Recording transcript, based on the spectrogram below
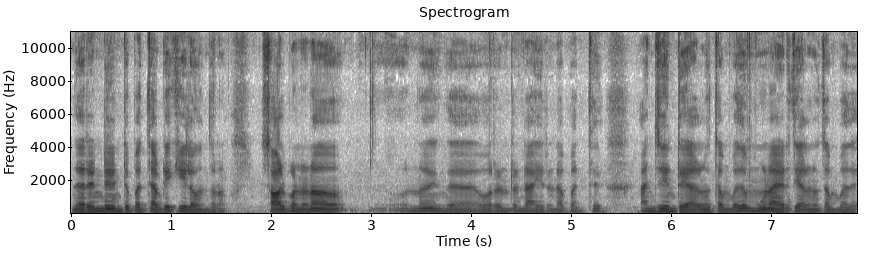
இந்த ரெண்டு இன்ட்டு பத்து அப்படியே கீழே வந்துடும் சால்வ் பண்ணோன்னா ஒன்று இங்கே ஒரு ரெண்டு ரெண்டு ஆயிரம் ரெண்டா பத்து அஞ்சு இன்ட்டு எழுநூற்றம்பது மூணாயிரத்தி எழுநூற்றம்பது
